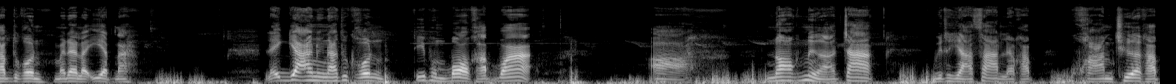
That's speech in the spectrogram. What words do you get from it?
ครับทุกคนไม่ได้ละเอียดนะ และอีกอย่างหนึ่งนะทุกคนที่ผมบอกครับว่าอ่านอกเหนือจาก วิทยาศาสตร์แล้วครับ ความเชื่อครับ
